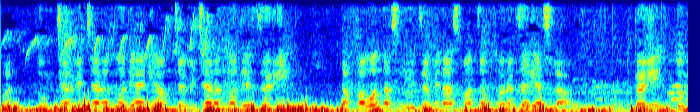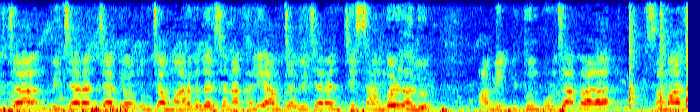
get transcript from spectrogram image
पण तुमच्या विचारांमध्ये आणि आमच्या विचारांमध्ये जरी तफावत असली जमीन आसमानचा फरक जरी असला तरी तुमच्या विचारांच्या किंवा तुमच्या मार्गदर्शनाखाली आमच्या विचारांची सांगड घालून आम्ही इथून पुढच्या काळात समाज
